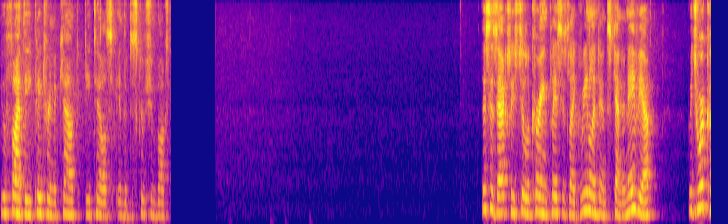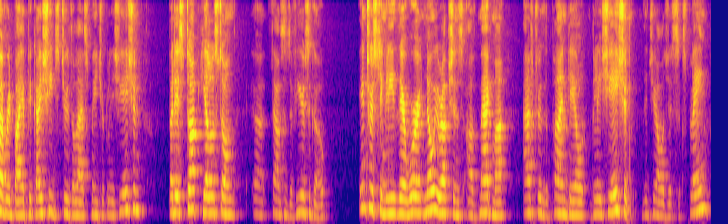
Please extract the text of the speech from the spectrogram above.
You'll find the Patreon account details in the description box. This is actually still occurring in places like Greenland and Scandinavia, which were covered by epic ice sheets during the last major glaciation, but it stopped Yellowstone uh, thousands of years ago. Interestingly, there were no eruptions of magma after the Pinedale glaciation, the geologists explain.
